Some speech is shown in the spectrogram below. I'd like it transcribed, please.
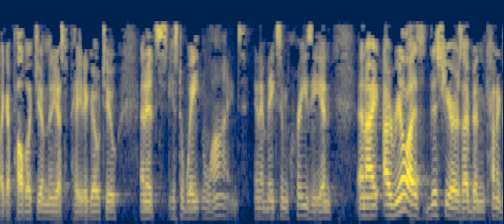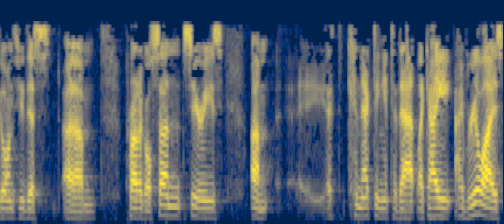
like a public gym that he has to pay to go to, and it's he has to wait in lines, and it makes him crazy. And and I I realized this year as I've been kind of going through this um, prodigal son series, um, connecting it to that, like I I've realized.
